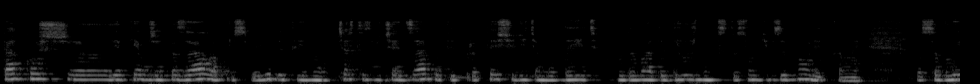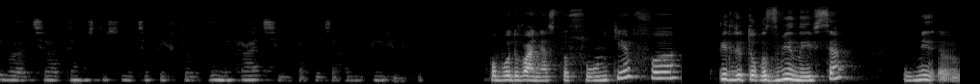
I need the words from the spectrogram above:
Також, е, як я вже казала про свою дитину, часто звучать запити про те, що дітям не вдається побудувати дружних стосунків з однолітками. Особливо ця тема стосується тих, хто в еміграції, так і взагалі підлітків. Побудування стосунків, підліток змінився. Е,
